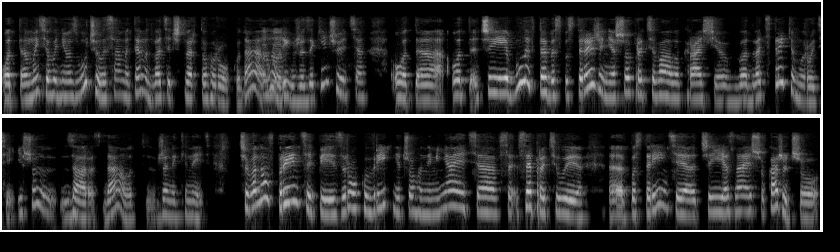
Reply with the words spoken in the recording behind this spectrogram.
от е, ми сьогодні озвучили саме тему 24-го року, да? Ну, рік вже закінчується. От, е, от чи були в тебе спостереження, що працювало краще в 23-му році і що зараз, да? От вже не кінець? Чи воно, в принципі, з року в рік нічого не міняється, все, все працює е, по старінці? Чи я знаю, що кажуть, що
